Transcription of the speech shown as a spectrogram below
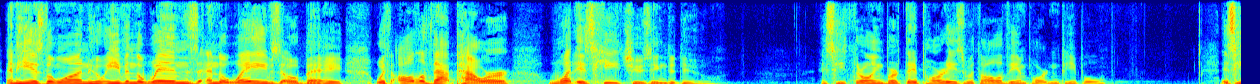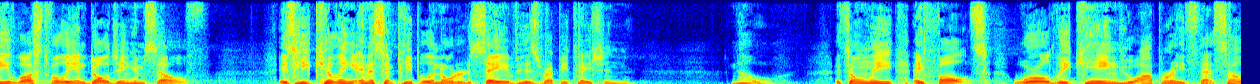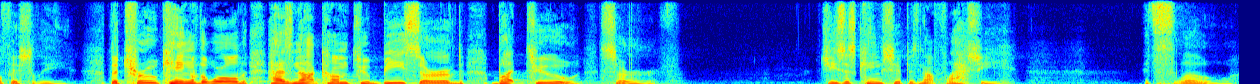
And he is the one who even the winds and the waves obey. With all of that power, what is he choosing to do? Is he throwing birthday parties with all of the important people? Is he lustfully indulging himself? Is he killing innocent people in order to save his reputation? No. It's only a false, worldly king who operates that selfishly. The true king of the world has not come to be served, but to serve. Jesus' kingship is not flashy, it's slow.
